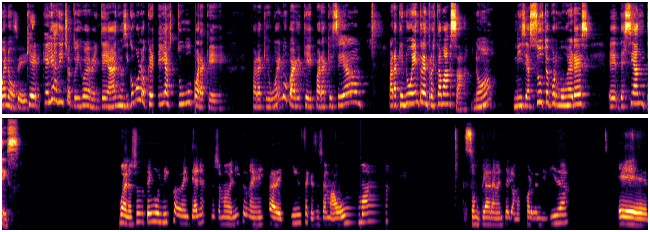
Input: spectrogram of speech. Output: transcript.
Bueno, ¿qué, ¿qué, le has dicho a tu hijo de 20 años? ¿Y cómo lo creías tú para que, para que bueno, para que, para que sea, para que no entre dentro de esta masa, ¿no? Ni se asuste por mujeres eh, deseantes. Bueno, yo tengo un hijo de 20 años que se llama Benito, una hija de 15 que se llama Uma. Son claramente lo mejor de mi vida. Eh,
